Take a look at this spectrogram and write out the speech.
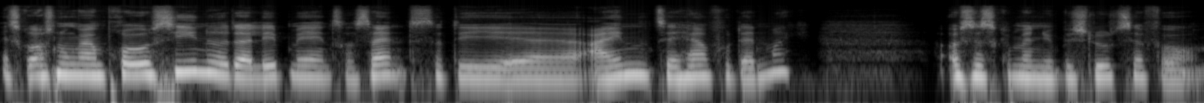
Man skal også nogle gange prøve at sige noget, der er lidt mere interessant, så det er egnet til her for Danmark. Og så skal man jo beslutte sig for,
